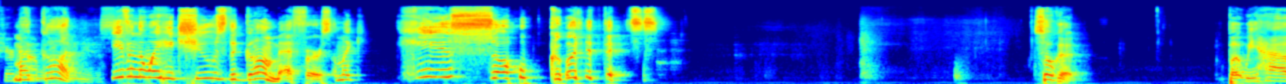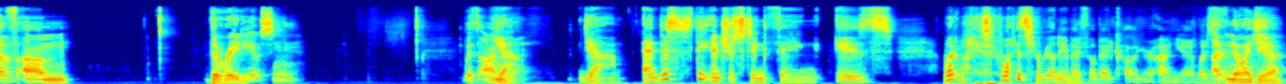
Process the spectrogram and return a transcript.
Pure My comedy God. genius. Even the way he chews the gum at first, I'm like, he is so good at this. So good. But we have um, the radio scene with Anya. Yeah. Yeah. And this is the interesting thing is what what is what is her real name? I feel bad calling her Anya. What is I have no idea.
